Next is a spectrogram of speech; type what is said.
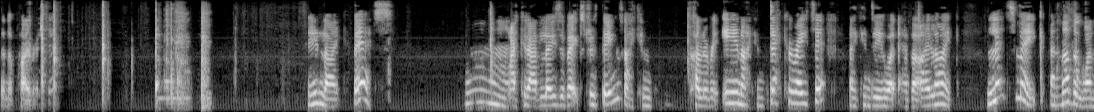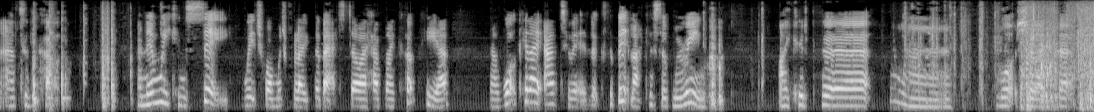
than a pirate ship. See, like this. Mm, I could add loads of extra things. I can colour it in, I can decorate it, I can do whatever I like. Let's make another one out of the cup and then we can see which one would float the best. So I have my cup here. Now what can I add to it? It looks a bit like a submarine. I could put, hmm, what should I put?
